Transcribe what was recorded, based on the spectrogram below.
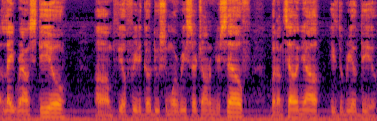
a late round steal. Um, feel free to go do some more research on him yourself. But I'm telling y'all, he's the real deal.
